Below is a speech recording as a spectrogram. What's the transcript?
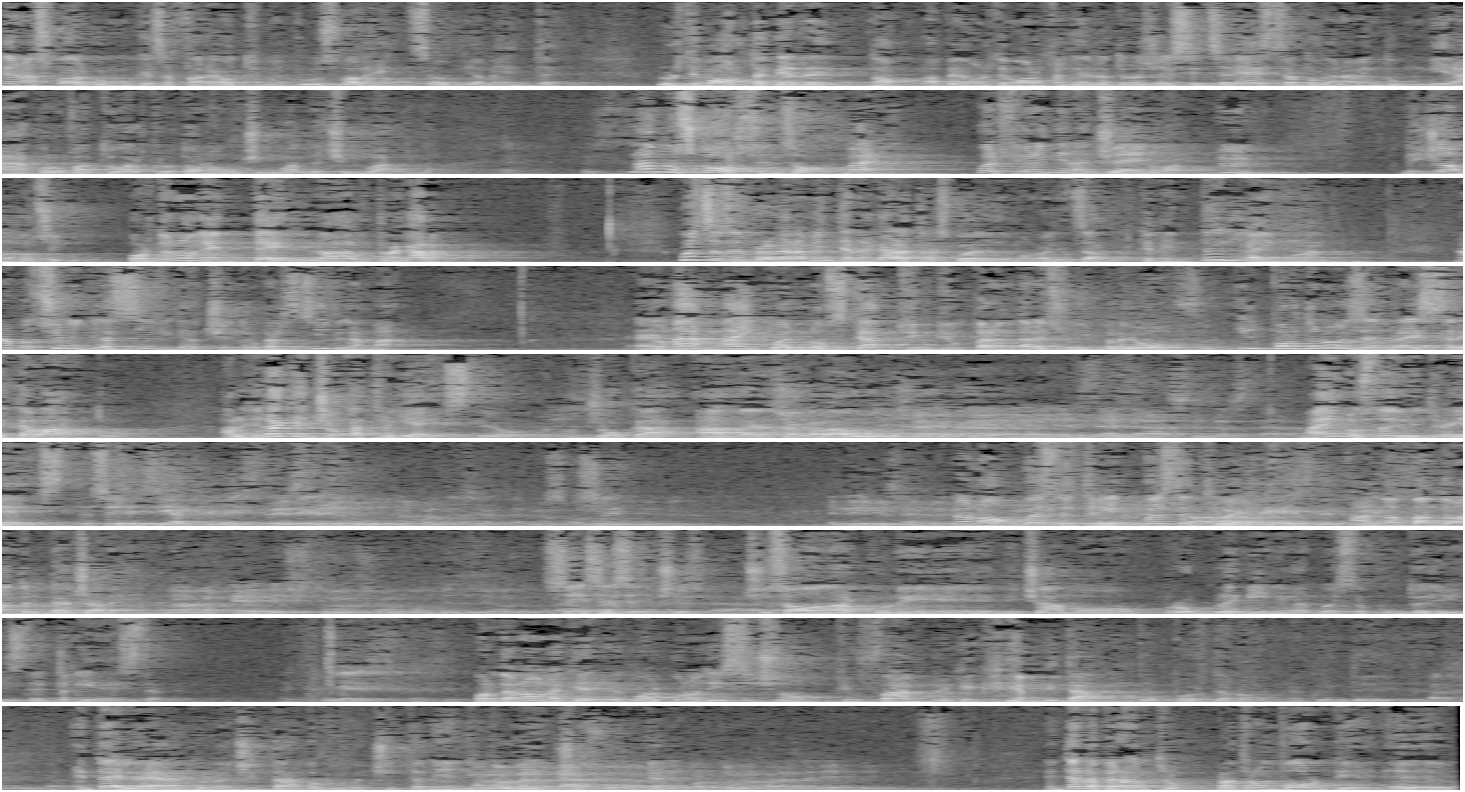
ed è una squadra comunque che sa fare ottime plusvalenze, ovviamente. L'ultima volta che, no, la penultima volta che è retrocesso in Serie A è stato veramente un miracolo fatto dal Crotone, un 50 e 50. L'anno scorso, insomma, eh, quel Fiorentina Genova, mm, diciamo così, Pordenone Entella, altra gara. Questa sembra veramente una gara tra squadre demoralizzate, perché l'Entella è in una, in una posizione di classifica, centro classifica, ma non ha mai quello scatto in più per andare sui playoff. Il Pordenone sembra essere calato. Al di là che gioca a Trieste ora, non gioca a. Vabbè, giocava a Udine. Ma è lo stadio di Trieste, sì. Sì, sì, a Trieste. Trieste è Udine, a volte si alterna solo Sì. E lì mi sembra che No, no, questo è, tri- questo è No, Trieste. è Trieste, Trieste. Hanno abbandonato il Dacia Arena. No, perché lì ci sono, c'è un contenzioso. Sì, sì, sì, ci, ci sono alcuni, diciamo, problemini da questo punto di vista. E Trieste. Trieste, sì. Pordenone che qualcuno disse ci sono più fabbriche che abitanti a Pordenone, quindi Entella è anche una città comunque cittadina di Ma non per provincia. caso Eh. eh. portano a fare la Serie B. Entella peraltro, patron Volpi è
